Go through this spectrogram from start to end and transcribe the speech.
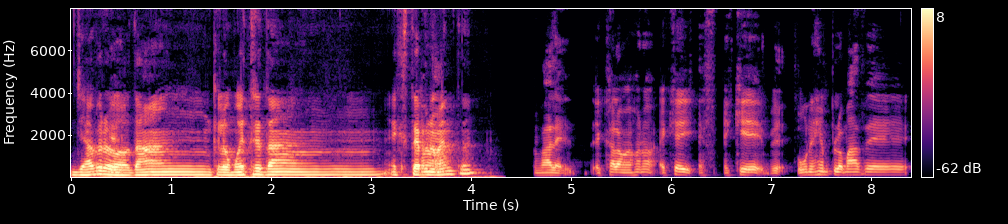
Ya, pero tan. que lo muestre tan externamente. Vale, es que a lo mejor no. Es que, es, que eh, un ejemplo más de,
